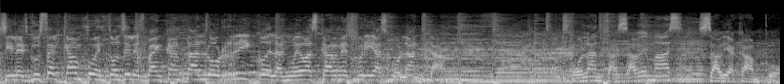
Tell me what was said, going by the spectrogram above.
Si les gusta el campo, entonces les va a encantar lo rico de las nuevas carnes frías Polanta. Polanta sabe más, sabe a campo.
